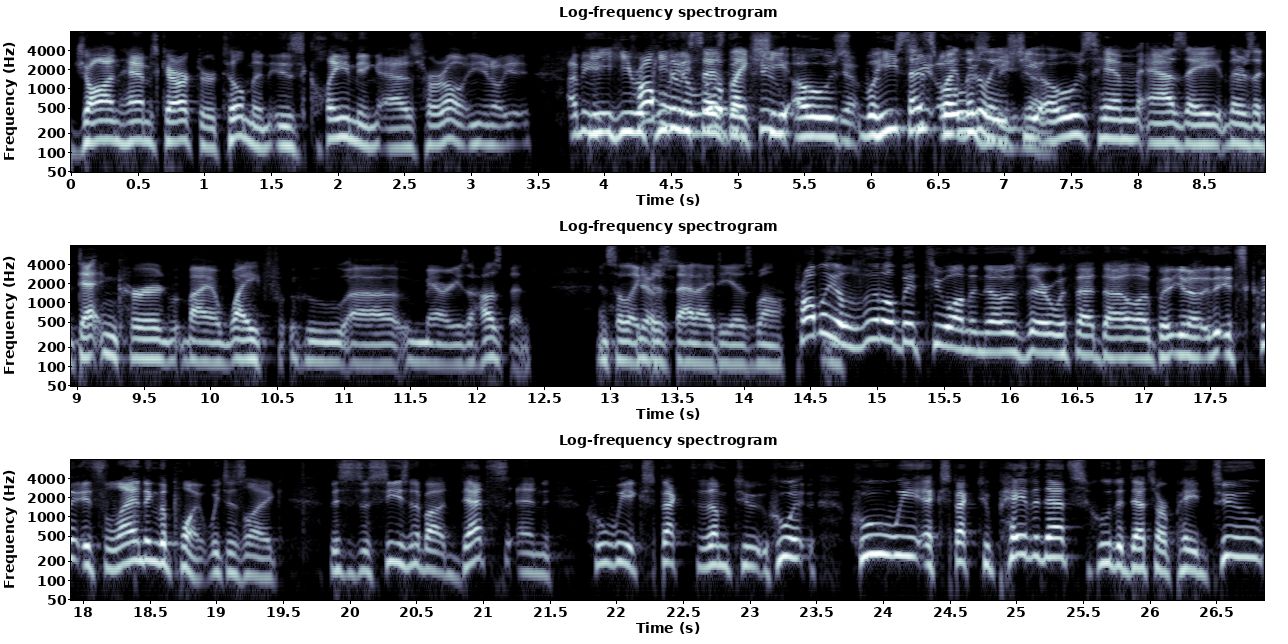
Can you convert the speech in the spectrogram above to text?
Jon Hamm's character Tillman is claiming as her own. You know, I mean, he, he repeatedly says like too, she owes. Yeah, well, he says quite literally me, she yeah. owes him as a. There's a debt incurred by a wife who uh, marries a husband. And so, like, yes. there's that idea as well. Probably yeah. a little bit too on the nose there with that dialogue, but you know, it's it's landing the point, which is like this is a season about debts and who we expect them to who who we expect to pay the debts, who the debts are paid to,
